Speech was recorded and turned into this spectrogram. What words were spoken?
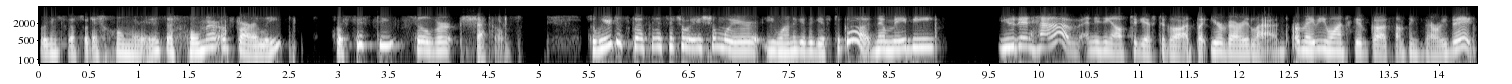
we're going to discuss what a homer is, a homer of barley for 50 silver shekels. So we're discussing a situation where you want to give a gift to God. Now maybe you didn't have anything else to give to God but your very land. Or maybe you want to give God something very big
